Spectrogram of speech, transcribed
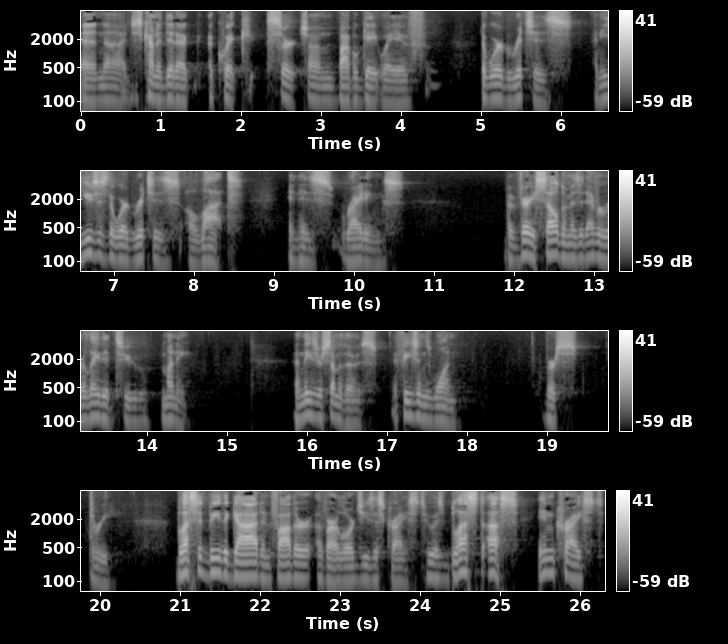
and uh, just kind of did a, a quick search on Bible Gateway of the word riches and he uses the word riches a lot in his writings. But very seldom is it ever related to money. And these are some of those. Ephesians 1, verse 3. Blessed be the God and Father of our Lord Jesus Christ, who has blessed us in Christ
